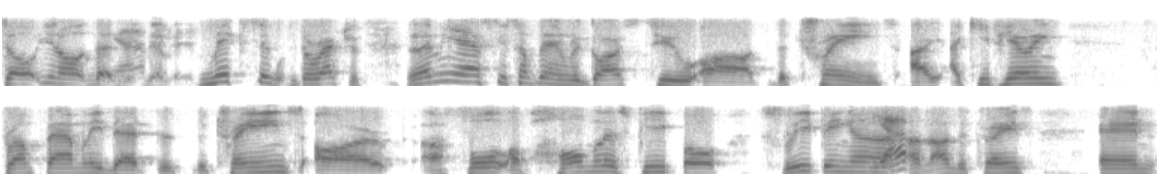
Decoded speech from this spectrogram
So you know, the, Yeah. the, the mixed directions. Let me ask you something in regards to uh, the trains. I, I keep hearing from family that the, the trains are uh, full of homeless people sleeping uh, Yep. on, on the trains, and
